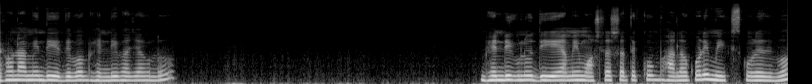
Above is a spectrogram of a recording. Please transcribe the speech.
এখন আমি দিয়ে দেব ভেন্ডি ভাজাগুলো। ভেন্ডিগুলো দিয়ে আমি মশলার সাথে খুব ভালো করে মিক্স করে দেবো।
